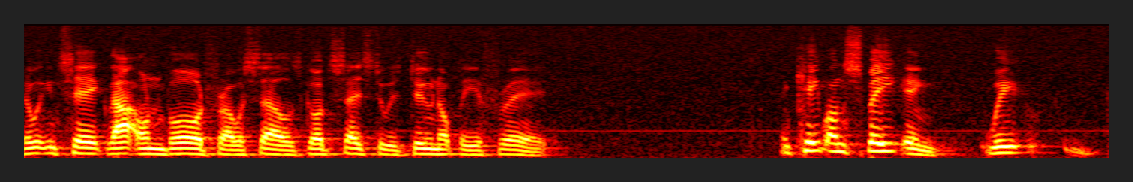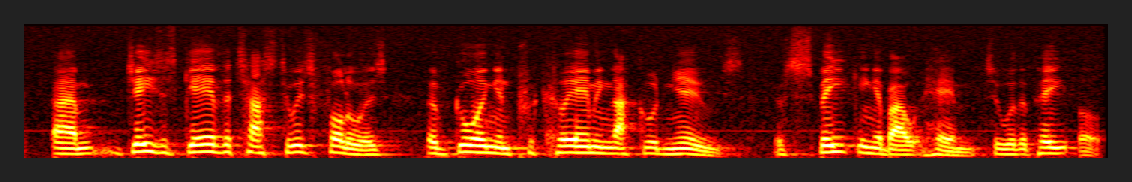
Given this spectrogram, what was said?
That we can take that on board for ourselves. God says to us, do not be afraid. And keep on speaking. We, um, Jesus gave the task to his followers of going and proclaiming that good news, of speaking about him to other people.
